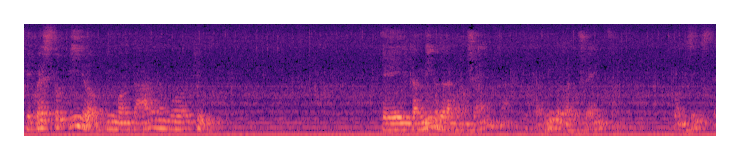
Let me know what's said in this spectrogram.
che questo io immortale non muore più. E il cammino della conoscenza, il cammino della coscienza, consiste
